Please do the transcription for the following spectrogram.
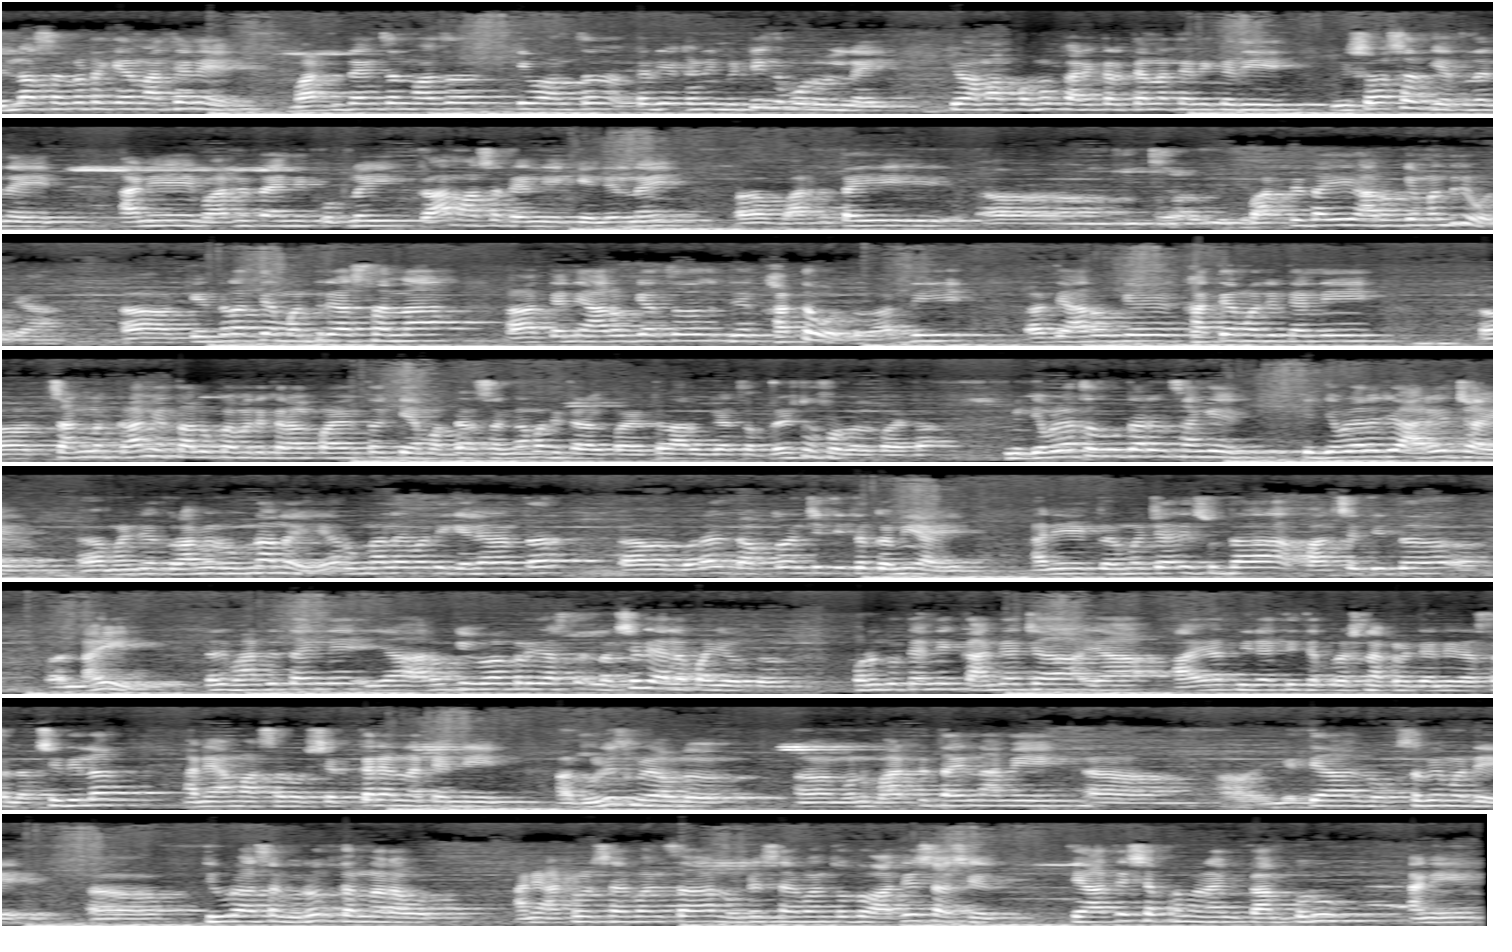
जिल्हा संघटक या नात्याने भारतीताईंचं माझं किंवा आमचं कधी एखादी मिटिंग बोलवली नाही किंवा आम्हा प्रमुख कार्यकर्त्यांना त्यांनी कधी विश्वासात घेतलं नाही आणि भारतीताईंनी कुठलंही काम असं त्यांनी केलेलं नाही. भारतीताई भारतीताई आरोग्यमंत्री होत्या. केंद्रात त्या मंत्री असताना त्यांनी आरोग्याचं जे खातं होतं अगदी ते आरोग्य खात्यामध्ये त्यांनी चांगलं काम या तालुक्यामध्ये करायला पाहिजे होतं किंवा मतदारसंघामध्ये करायला पाहिजे होतं आरोग्याचा प्रश्न सोडवायला पाहिजे होता. मी देवळ्याचंच उदाहरण सांगेन की देवळ्याला जे आर एच आहे म्हणजे ग्रामीण रुग्णालय या रुग्णालयामध्ये गेल्यानंतर बऱ्याच डॉक्टरांची तिथं कमी आहे आणि कर्मचारी सुद्धा फारसे तिथं नाही. तरी भारतीताईंनी या आरोग्य विभागाकडे जास्त लक्ष द्यायला पाहिजे होतं. परंतु त्यांनी कांद्याच्या या आयात निर्यातीच्या प्रश्नाकडे त्यांनी जास्त लक्ष दिलं आणि आम्हा सर्व शेतकऱ्यांना त्यांनी धुळीस मिळवलं. म्हणून भारतीताईंना आम्ही येत्या लोकसभेमध्ये तीव्र असा विरोध करणार आहोत. आणि आठवड साहेबांचा लोंढे साहेबांचा जो आदेश असेल त्या आदेशाप्रमाणे आम्ही काम करू. आणि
